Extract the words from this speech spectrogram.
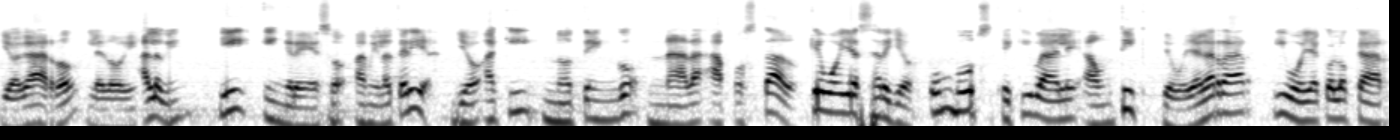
Yo agarro, le doy a login y ingreso a mi lotería. Yo aquí no tengo nada apostado. ¿Qué voy a hacer yo? Un boots equivale a un tick. Yo voy a agarrar y voy a colocar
